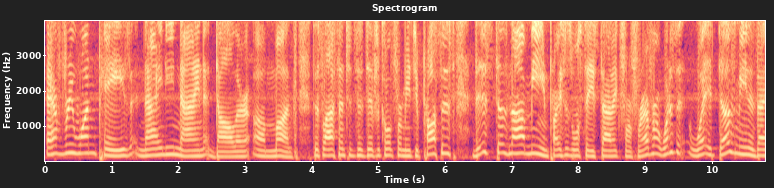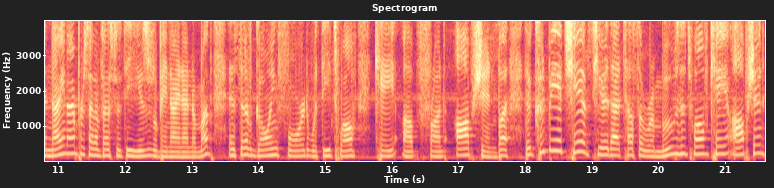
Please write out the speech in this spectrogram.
everyone pays $99 a month. This last sentence is difficult for me to process. This does not mean prices will stay static for forever. What is it? What it does mean is that 99% of FSD users will pay 99 a month instead of going forward with the 12K upfront option. But there could be a chance here that Tesla removes the 12K option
